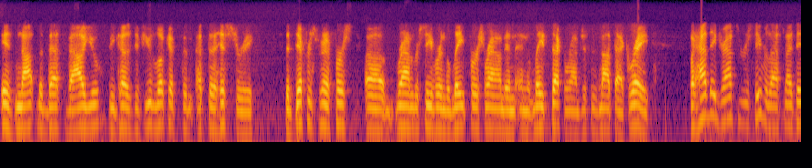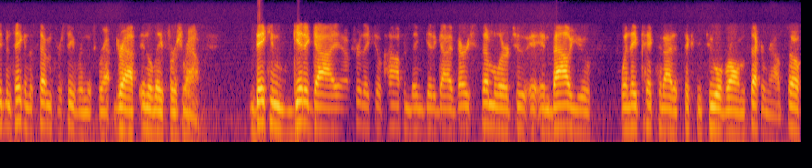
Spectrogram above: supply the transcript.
is not the best value, because if you look at the at the history, the difference between a first uh, round receiver in the late first round and, and the late second round just is not that great. But had they drafted a receiver last night, they'd been taking the seventh receiver in this draft in the late first round. They can get a guy. I'm sure they feel confident they can get a guy very similar to in value when they pick tonight at 62 overall in the second round. So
